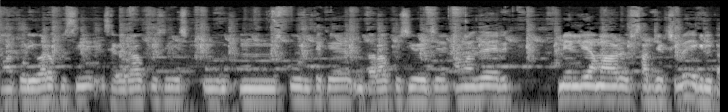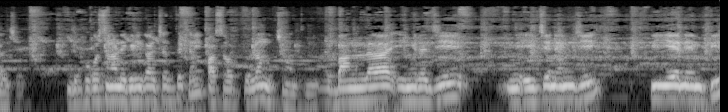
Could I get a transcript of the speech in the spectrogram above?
আমার পরিবারও খুশি স্যারেরাও খুশি, স্কুল থেকে তারাও খুশি হয়েছে। আমাদের মেনলি আমার সাবজেক্ট ছিল এগ্রিকালচার যে ভোকেশনাল এগ্রিকালচার থেকে আমি পাস আউট করলাম উচ্চ মাধ্যমিক। আর বাংলা ইংরেজি H N M G PNMP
